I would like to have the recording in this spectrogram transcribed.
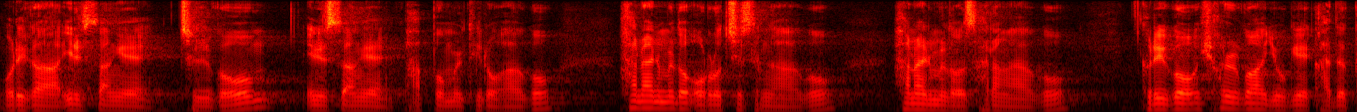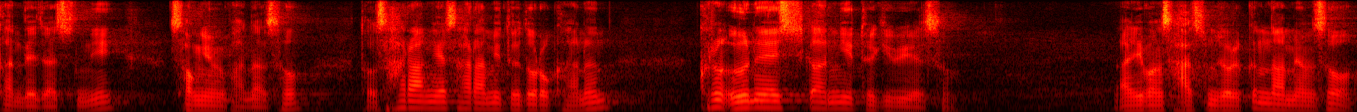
우리가 일상의 즐거움, 일상의 바쁨을 뒤로하고 하나님을 더 오롯이 생각하고 하나님을 더 사랑하고 그리고 혈과 육에 가득한 내 자신이 성령을 받아서 더 사랑의 사람이 되도록 하는 그런 은혜의 시간이 되기 위해서 나 이번 사순절 끝나면서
